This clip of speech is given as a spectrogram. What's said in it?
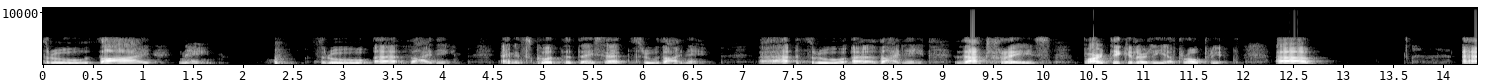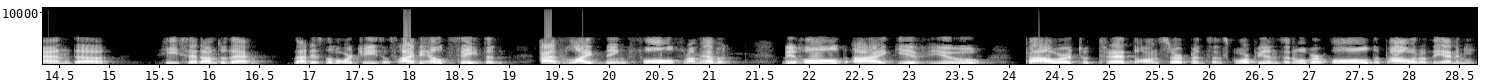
through thy name. Through uh, thy name. And it's good that they said through thy name. Uh, through uh, thy name. That phrase, particularly appropriate. Uh, and uh, he said unto them, that is the Lord Jesus, I beheld Satan as lightning fall from heaven. Behold, I give you power to tread on serpents and scorpions and over all the power of the enemy,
